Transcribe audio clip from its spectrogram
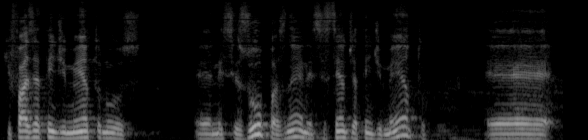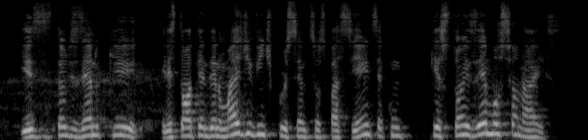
que fazem atendimento nos, é, nesses UPAs, né, nesse centro de atendimento, é, e eles estão dizendo que eles estão atendendo mais de 20% dos seus pacientes é com questões emocionais.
